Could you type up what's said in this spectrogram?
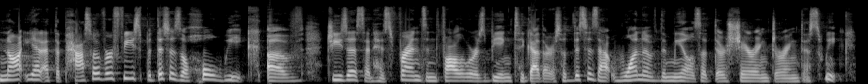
not yet at the Passover feast, but this is a whole week of Jesus and his friends and followers being together. So this is at one of the meals that they're sharing during this week.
